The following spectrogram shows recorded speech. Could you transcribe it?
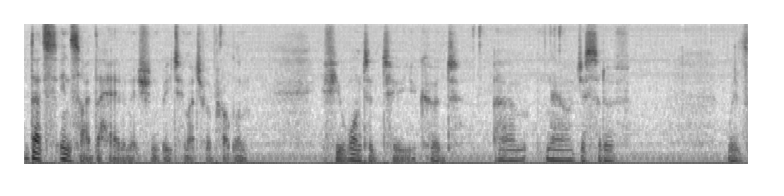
that's inside the head and it shouldn't be too much of a problem if you wanted to, you could um, now just sort of with,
